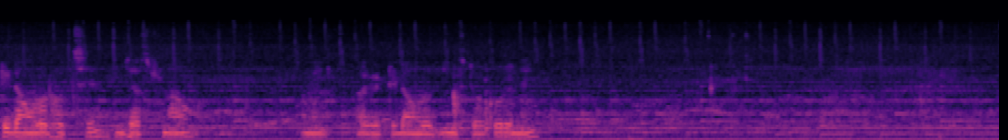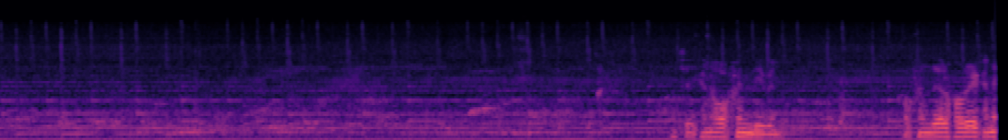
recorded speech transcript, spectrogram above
এটি ডাউনলোড হচ্ছে জাস্ট নাও আমি আগেরটি ডাউনলোড ইনস্টল করে নিই। আচ্ছা এখানে ওপেন দিবেন। অপশন দেওয়ার পরে এখানে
